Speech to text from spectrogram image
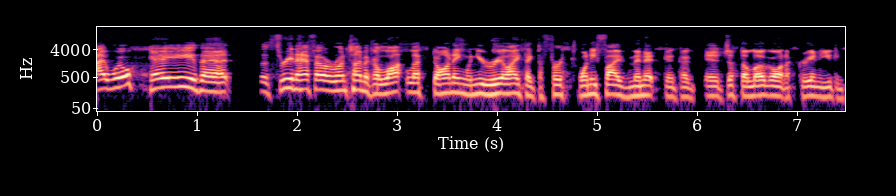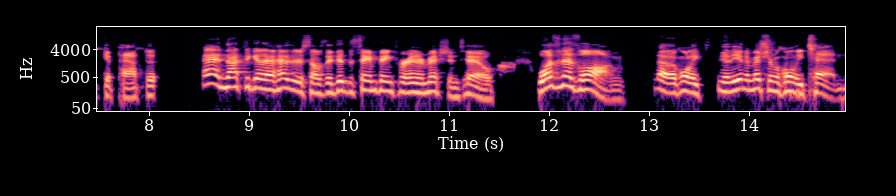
I will say that the three and a half hour runtime is a lot less daunting when you realize like the first 25 minutes is just a logo on a screen and you can skip past it. And not to get ahead of themselves, they did the same thing for intermission too. Wasn't as long. No, only you know, the intermission was only 10.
